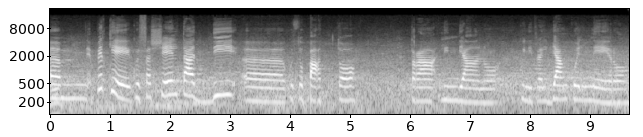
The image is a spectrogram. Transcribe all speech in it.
um, perché questa scelta di uh, questo patto tra l'indiano, quindi tra il bianco e il nero?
